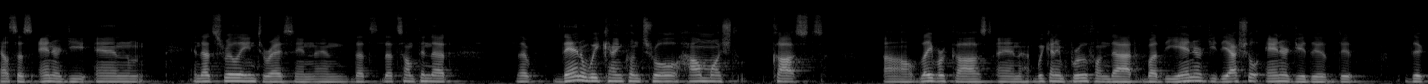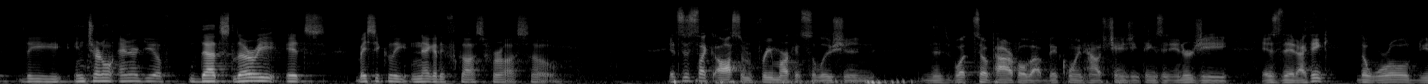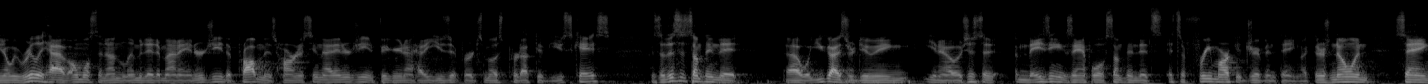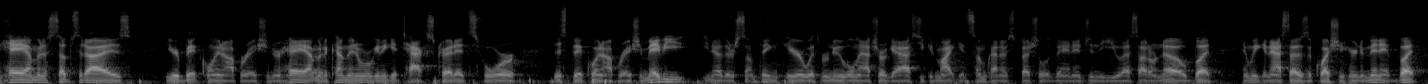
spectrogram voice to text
else's energy, and and that's really interesting. And that's that's something that that then we can control how much costs. Uh, labor cost, and we can improve on that. But the energy, the actual energy, the, the the, the internal energy of that slurry, it's basically negative cost for us. So it's this like awesome free market solution. what's so powerful about Bitcoin, how it's changing things in energy, is that I think the world, you know, we really have almost an unlimited amount of energy. The problem is harnessing that energy and figuring out how to use it for its most productive use case. And so this is something that uh, what you guys are doing, you know, is just an amazing example of something that's it's a free market driven thing. Like there's no one saying, "Hey, I'm going to subsidize your Bitcoin operation," or "Hey, I'm going to come in and we're going to get tax credits for this Bitcoin operation. Maybe you know there's something here with renewable natural gas. You could might get some kind of special advantage in the U.S. I don't know, but and we can ask that as a question here in a minute. But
